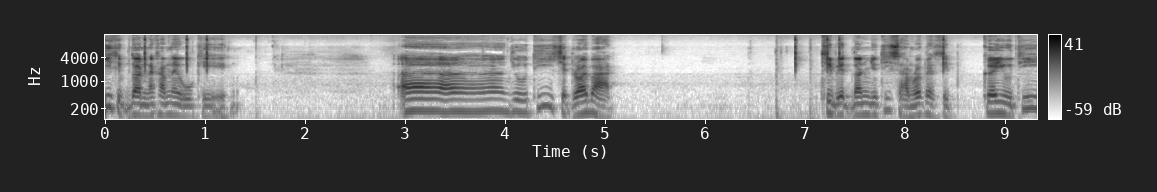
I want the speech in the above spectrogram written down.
20 ดอลนะครับใน OKX เอ่ออยู่ที่ 700 บาท 11 ดอลอยู่ที่ 380 เคยอยู่ที่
